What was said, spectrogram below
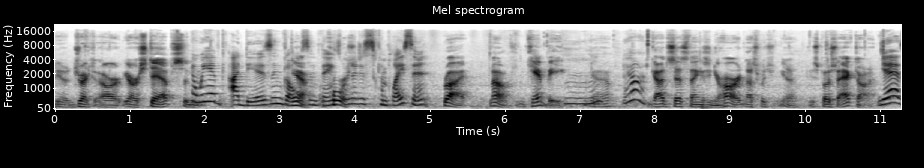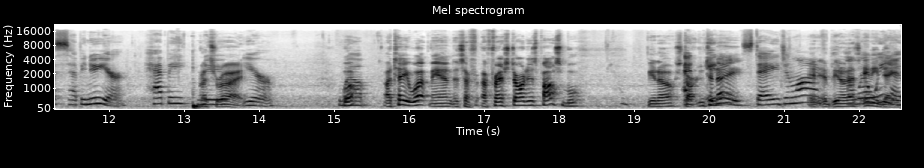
you know, direct our our steps. And, And we have ideas and goals Yeah, and things. We're not just complacent. right. No, it can't be. Mm-hmm. You know, Yeah. God says things in your heart, and that's what you, you know you're supposed to act on it. Yes, Happy New Year. Happy That's right. Year. Well, Well, I tell you what, man, it's a, a fresh start is possible. You know, at starting any today. stage in life. And, you know, Oh, that's well, any day, not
